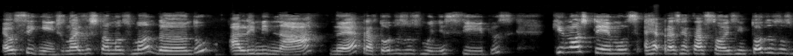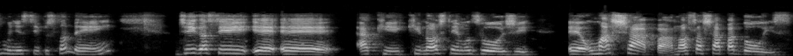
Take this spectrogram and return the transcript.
é o seguinte: nós estamos mandando a liminar né, para todos os municípios, que nós temos representações em todos os municípios também. Diga-se é, é, aqui que nós temos hoje é, uma chapa, nossa chapa 2,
